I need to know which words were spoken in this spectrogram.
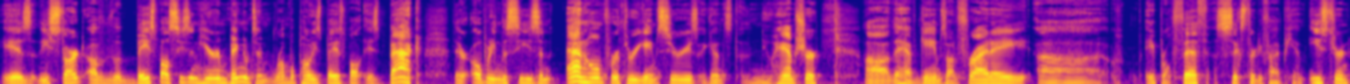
is the start of the baseball season here in Binghamton. Rumble Ponies Baseball is back. They're opening the season at home for a three game series against New Hampshire. Uh, they have games on Friday. April 5th, 6:35 p.m. Eastern,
